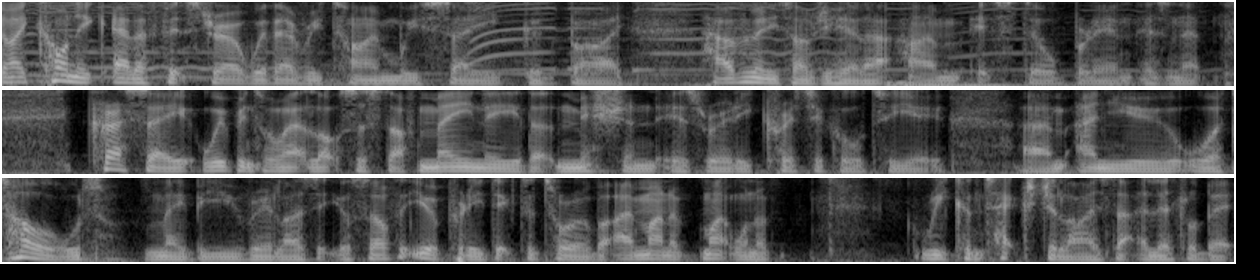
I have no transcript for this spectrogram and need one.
The iconic Ella Fitzgerald with Every Time We Say Goodbye. However many times you hear that, um, it's still brilliant, isn't it? Kresse, we've been talking about lots of stuff, mainly that mission is really critical to you. Um, and you were told, maybe you realised it yourself, that you were pretty dictatorial, but I might, might want to recontextualize that a little bit.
